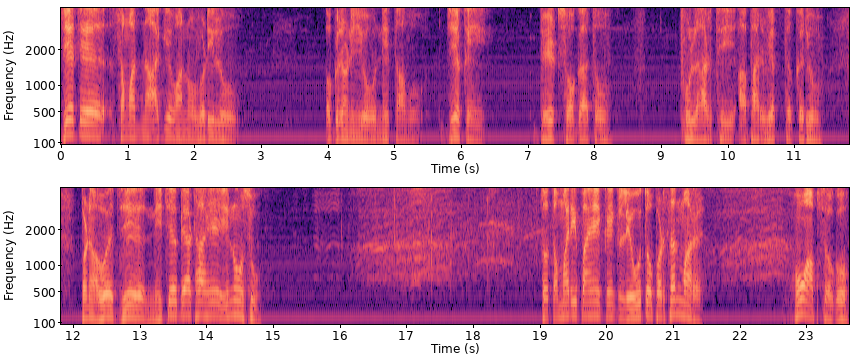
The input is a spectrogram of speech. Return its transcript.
જે તે સમાજના આગેવાનો, વડીલો, અગ્રણીઓ, નેતાઓ જે કંઈ ભેટ સોગાતો ફૂલહારથી આભાર વ્યક્ત કર્યો. પણ હવે જે નીચે બેઠા છે એનું શું? તો તમારી પાસે કંઈક લેવું તો પડશે ને મારે? હું આપશો, ગો.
